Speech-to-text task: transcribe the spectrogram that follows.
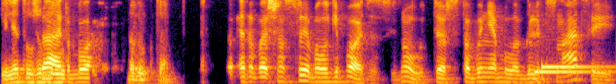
или это уже да, был это была продукта? Это в большинстве было гипотез. Ну, то чтобы не было галлюцинаций,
